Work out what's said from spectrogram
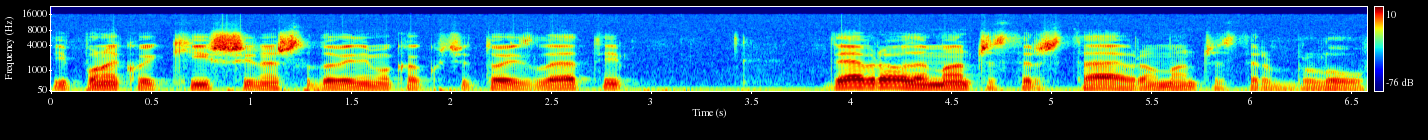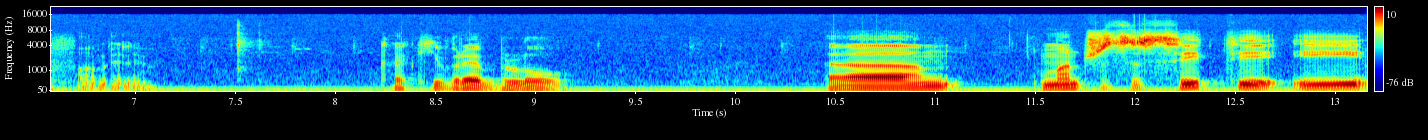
I po nekoj kiši nešto da vidimo kako će to izgledati. Gde je bre ovde Manchester? Šta je bre Manchester Blue familiju? Kaki bre Blue? Um, Manchester City i...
